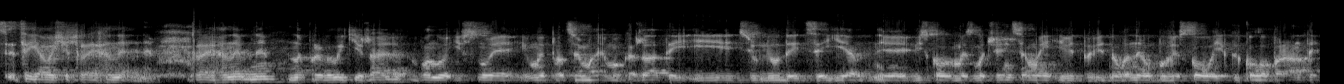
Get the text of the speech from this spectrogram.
Це, це явище край ганебне. Край ганебне, на превеликий жаль, воно існує, і ми про це маємо казати. І ці люди це є е, військовими злочинцями, і відповідно вони обов'язково, як і колаборанти,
